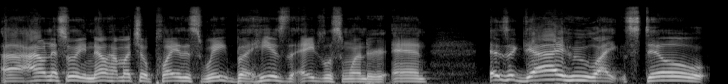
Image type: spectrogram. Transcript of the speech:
Uh, I don't necessarily know how much he'll play this week, but he is the ageless wonder. And as a guy who like still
